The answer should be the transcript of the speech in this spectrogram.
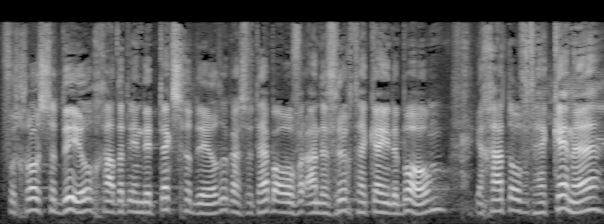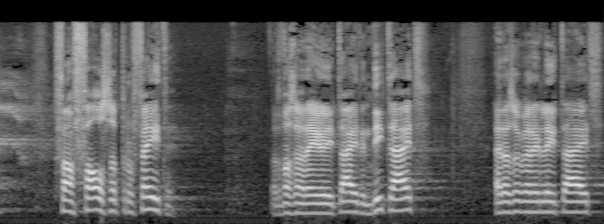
Voor het grootste deel gaat het in dit tekstgedeelte, ook als we het hebben over aan de vrucht herken je de boom, je gaat over het herkennen van valse profeten. Dat was een realiteit in die tijd. En dat is ook een realiteit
